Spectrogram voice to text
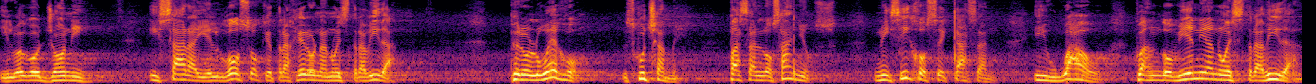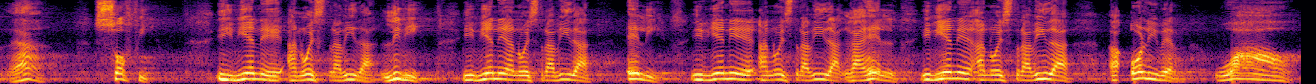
y luego Johnny y Sara y el gozo que trajeron a nuestra vida. Pero luego, escúchame, pasan los años, mis hijos se casan y wow, cuando viene a nuestra vida, ¿verdad? Sophie, y viene a nuestra vida Libby, y viene a nuestra vida Eli, y viene a nuestra vida Gael, y viene a nuestra vida Oliver, wow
